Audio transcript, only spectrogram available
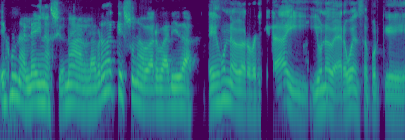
es una ley nacional. La verdad que es una barbaridad. Es una barbaridad y, y una vergüenza, porque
